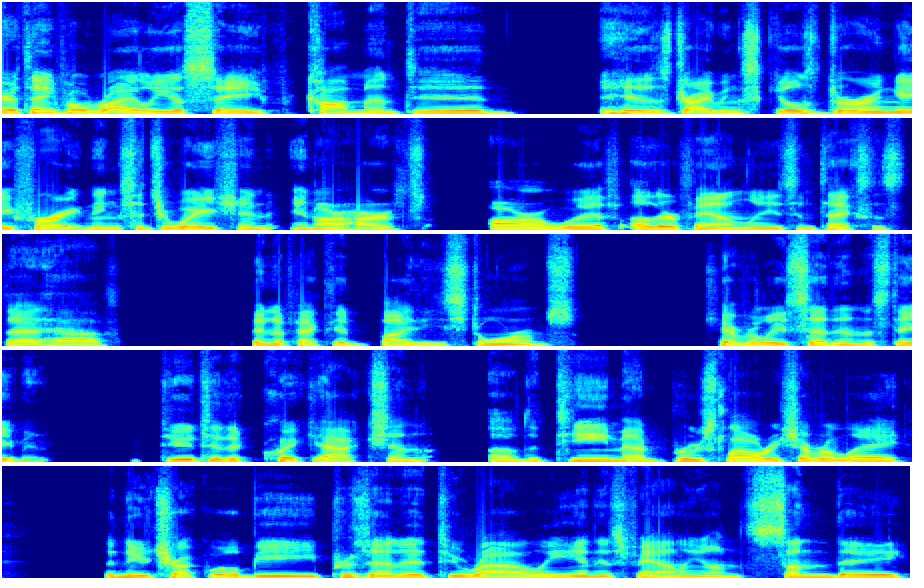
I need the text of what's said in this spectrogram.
are thankful Riley is safe, commented his driving skills during a frightening situation, and our hearts are with other families in Texas that have been affected by these storms. Chevrolet said in a statement. Due to the quick action of the team at Bruce Lowrie Chevrolet, the new truck will be presented to Riley and his family on Sunday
